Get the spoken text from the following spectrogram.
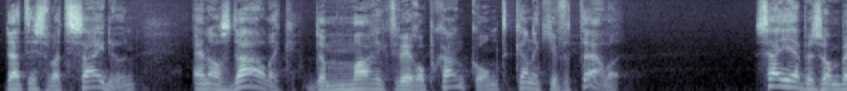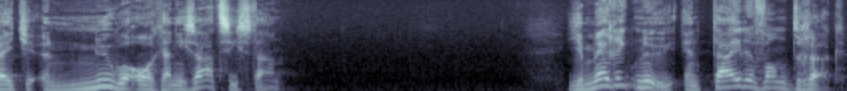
Dat is wat zij doen. En als dadelijk de markt weer op gang komt, kan ik je vertellen, zij hebben zo'n beetje een nieuwe organisatie staan. Je merkt nu in tijden van druk,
